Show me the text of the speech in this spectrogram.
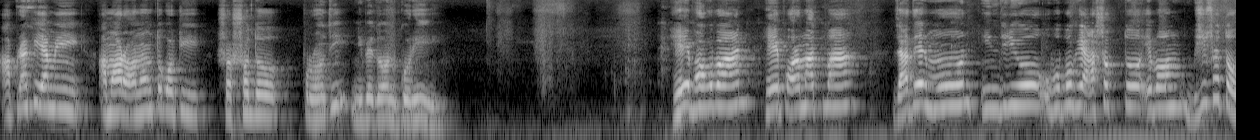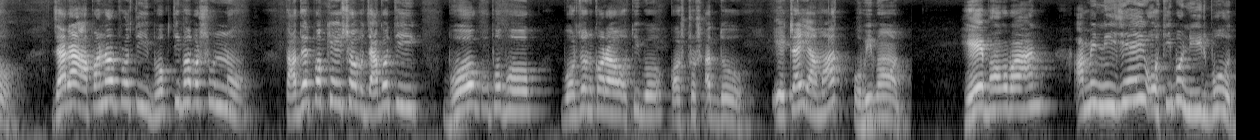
আপনাকে আমি আমার অনন্ত কোটি সশ্রদ্ধ প্রণতি নিবেদন করি। হে ভগবান, হে পরমাত্মা, যাদের মন, ইন্দ্রিয়, উপভোগে আসক্ত এবং বিশেষত যারা আপনার প্রতি ভক্তিভাবশূন্য তাদের পক্ষে এইসব জাগতিক ভোগ উপভোগ বর্জন করা অতীব কষ্টসাধ্য। এটাই আমার অভিমত। হে ভগবান, আমি নিজেই অতীব নির্বোধ,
